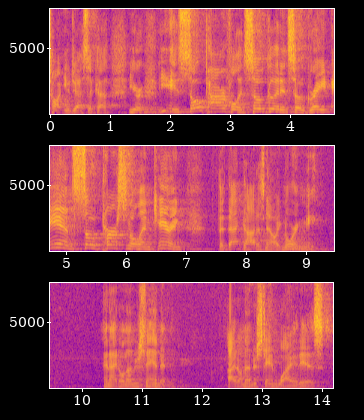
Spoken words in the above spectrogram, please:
taught you, Jessica, you're, is so powerful and so good and so great and so personal and caring that that God is now ignoring me. And I don't understand it. I don't understand why it is.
